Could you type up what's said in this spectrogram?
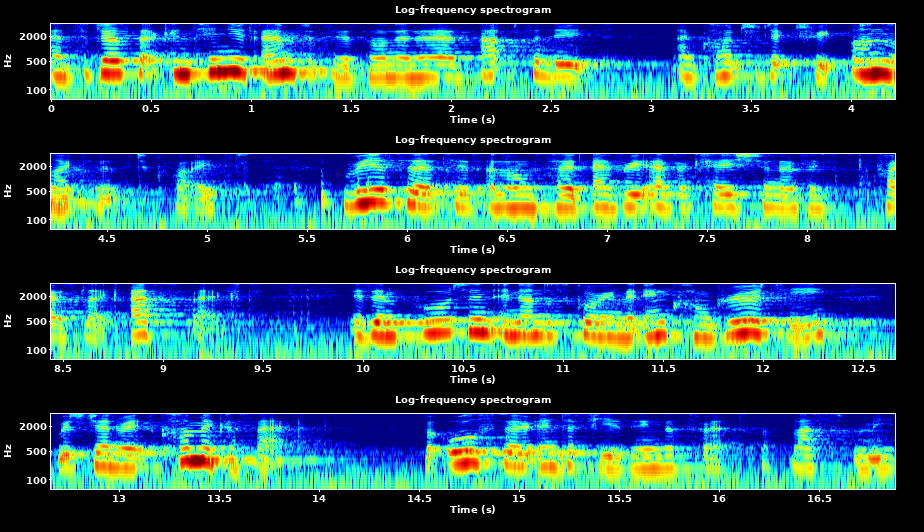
and suggest that continued emphasis on Aner's absolute and contradictory unlikeness to Christ, reasserted alongside every evocation of his Christ like aspect, is important in underscoring the incongruity which generates comic effects, but also in diffusing the threat of blasphemy.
